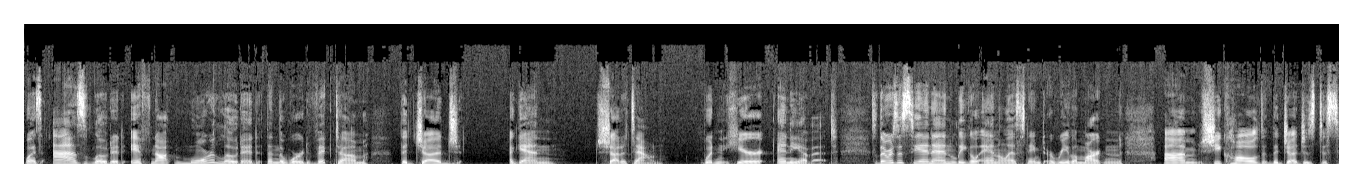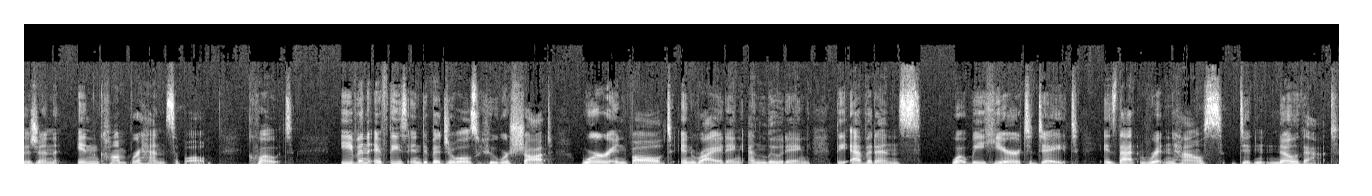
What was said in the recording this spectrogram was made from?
was as loaded, if not more loaded, than the word victim, the judge again shut it down wouldn't hear any of it. So there was a CNN legal analyst named Areva Martin. Um, she called the judge's decision incomprehensible. Quote, even if these individuals who were shot were involved in rioting and looting, the evidence, what we hear to date, is that Rittenhouse didn't know that.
